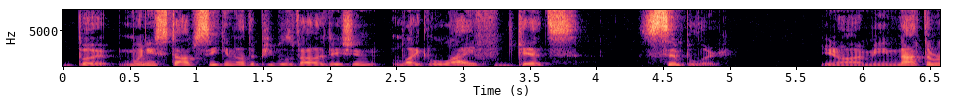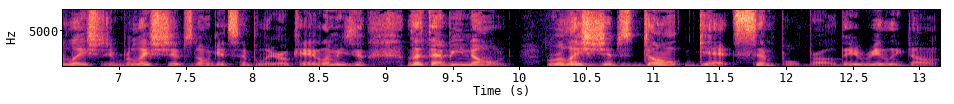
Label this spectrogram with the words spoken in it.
But when you stop seeking other people's validation, like life gets simpler. You know what I mean? Not the relationship. Relationships don't get simpler, okay? Let me let that be known relationships don't get simple, bro. They really don't.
